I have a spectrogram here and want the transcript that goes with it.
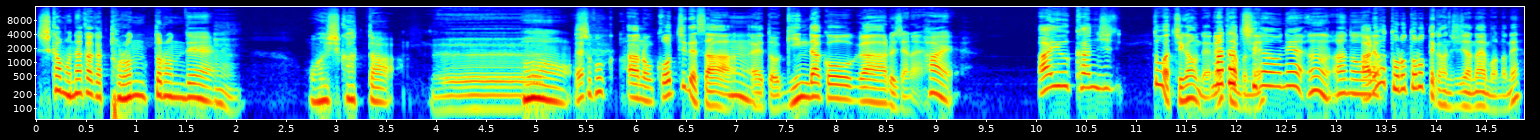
しかも中がトロントロンでう、ん。美味しかった、へうーん、えすごく。あのこっちでさ、うん。えっと銀だこがあるじゃない、はい。ああいう感じとは違うんだよねまた違うね。うんあのーあれはトロトロって感じじゃないものね。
